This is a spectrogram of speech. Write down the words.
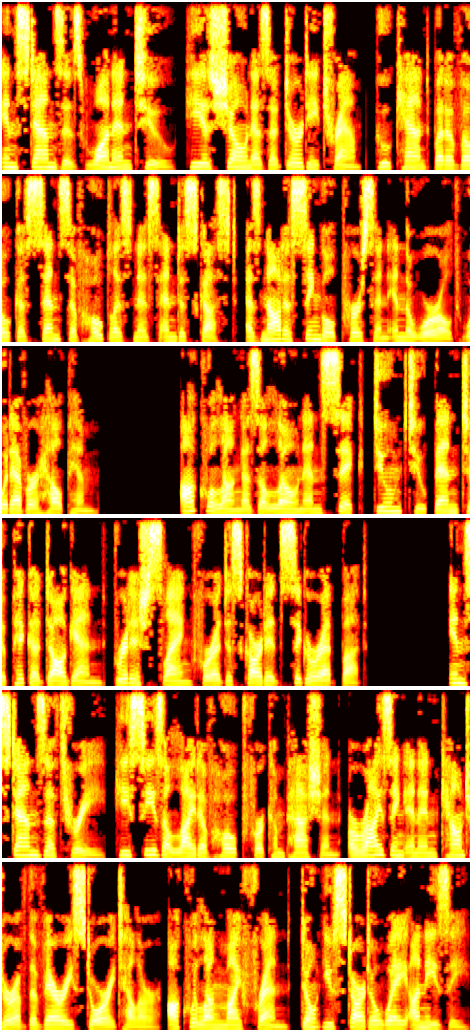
In stanzas 1 and 2, he is shown as a dirty tramp, who can't but evoke a sense of hopelessness and disgust, as not a single person in the world would ever help him. Aqualung is alone and sick, doomed to bend to pick a dog end British slang for a discarded cigarette butt. In stanza 3, he sees a light of hope for compassion, arising in encounter of the very storyteller Aqualung my friend, don't you start away uneasy.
